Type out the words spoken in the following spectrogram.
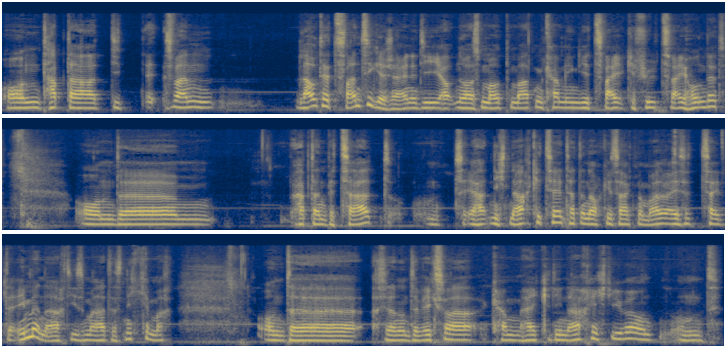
und habe da die, es waren lauter 20er-Scheine, die au- nur aus dem Automaten kamen, irgendwie zwei, gefühlt 200 und ähm, habe dann bezahlt und er hat nicht nachgezählt, hat dann auch gesagt, normalerweise zählt er immer nach, diesmal hat er es nicht gemacht. Und äh, als ich dann unterwegs war, kam Heike die Nachricht über und, und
